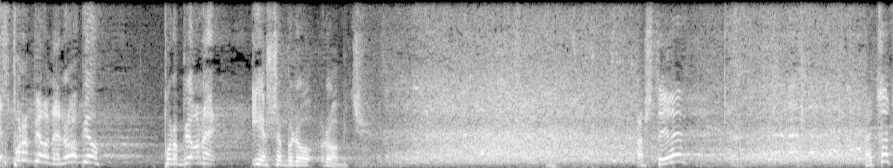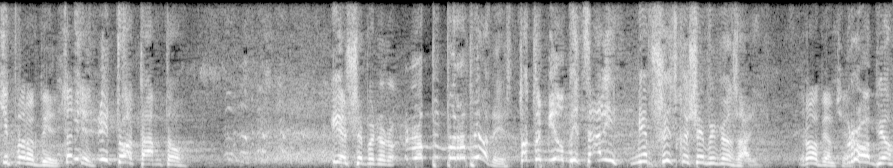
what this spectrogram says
Jest porobione, robią, porobione i jeszcze będą robić. Aż tyle? A co ci porobili? Co ci... I to, tamto. I jeszcze będą ro- robi, porobione jest. To, co mi obiecali, mnie wszystko się wywiązali. Robią cię. Robią.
